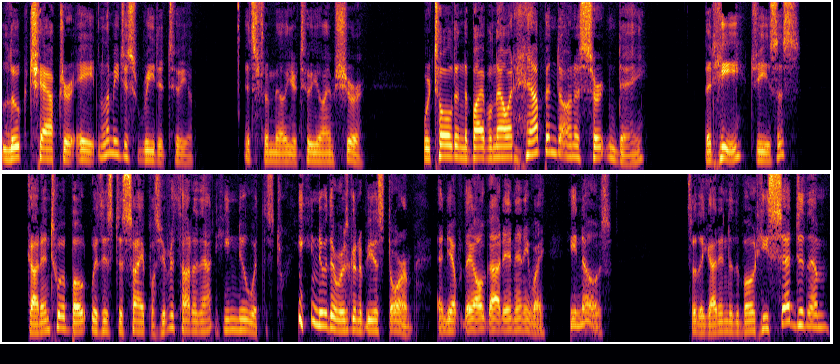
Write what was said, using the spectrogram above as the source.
Luke chapter 8. And let me just read it to you. It's familiar to you, I'm sure. We're told in the Bible now it happened on a certain day that he, Jesus, got into a boat with his disciples. You ever thought of that? He knew what the storm, he knew there was going to be a storm, and yet they all got in anyway. He knows. So they got into the boat. He said to them,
